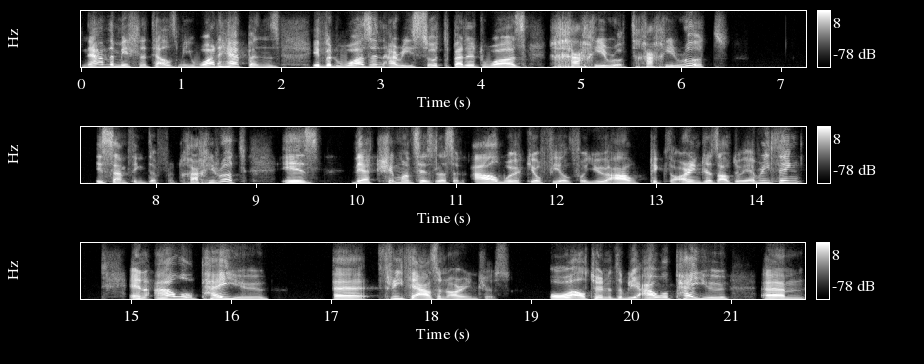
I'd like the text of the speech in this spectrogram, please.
Now the mishnah tells me what happens if it wasn't arisut but it was chachirut. Chachirut is something different. Chachirut is that Shimon says, listen, I'll work your field for you. I'll pick the oranges. I'll do everything and I will pay you uh, 3,000 oranges. Or alternatively, I will pay you um,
